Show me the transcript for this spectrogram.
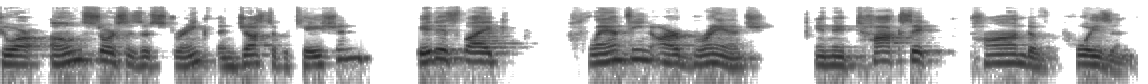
to our own sources of strength and justification, it is like planting our branch in a toxic pond of poison.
